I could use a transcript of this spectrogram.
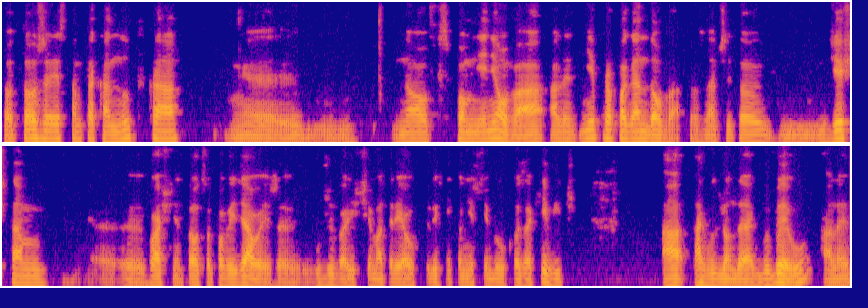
to to, że jest tam taka nutka e, no, wspomnieniowa, ale nie propagandowa. To znaczy, to gdzieś tam właśnie to, co powiedziałeś, że używaliście materiałów, których niekoniecznie był Kozakiewicz, a tak wygląda jakby był, ale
